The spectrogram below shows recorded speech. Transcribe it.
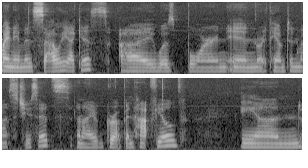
My name is Sally Ekus. I was born in Northampton, Massachusetts, and I grew up in Hatfield. And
